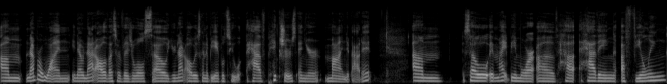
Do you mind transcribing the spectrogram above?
Um, number one, you know, not all of us are visual, so you're not always going to be able to have pictures in your mind about it. Um, so it might be more of ha- having a feeling,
